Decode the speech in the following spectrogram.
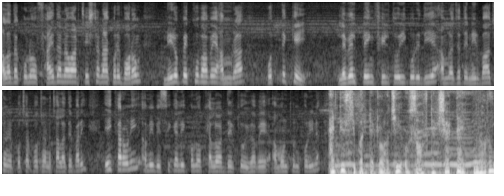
আলাদা কোনো ফায়দা নেওয়ার চেষ্টা না করে, বরং নিরপেক্ষভাবে আমরা প্রত্যেককেই লেভেল প্লেইং ফিল্ড তৈরি করে দিয়ে আমরা যাতে নির্বাচনের প্রচার প্রচারণা চালাতে পারি। এই কারণেই আমি বেসিক্যালি কোনো খেলোয়াড়দেরকে ওইভাবে আমন্ত্রণ করি না। অ্যান্টি স্লিপার টেকনোলজি ও সফট টেক্সচারটাই নরম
